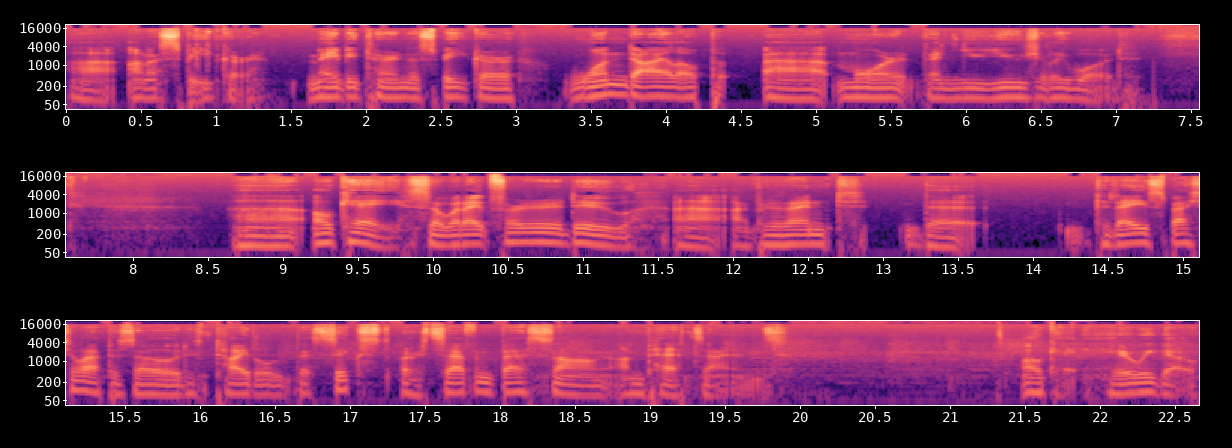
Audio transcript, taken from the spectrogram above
uh, on a speaker. Maybe turn the speaker one dial up uh, more than you usually would. Uh, okay, so without further ado, uh, I present the today's special episode titled "The Sixth or Seventh Best Song on Pet Sounds." Okay, here we go.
